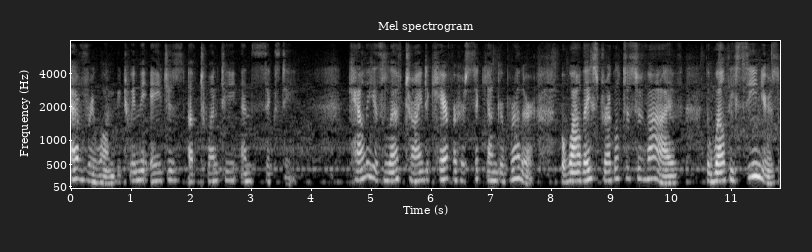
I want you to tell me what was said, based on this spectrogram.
everyone between the ages of 20 and 60. Callie is left trying to care for her sick younger brother, but while they struggle to survive, the wealthy seniors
